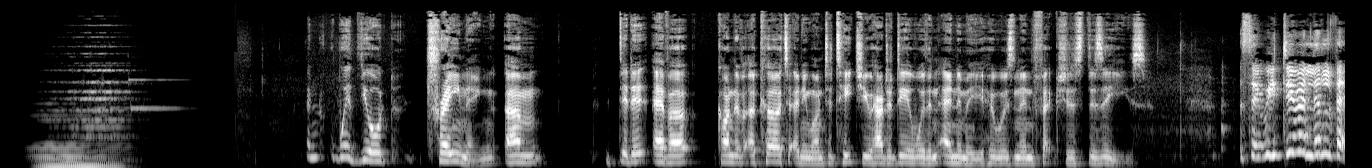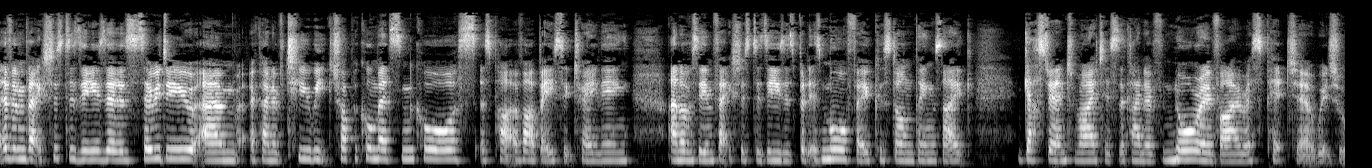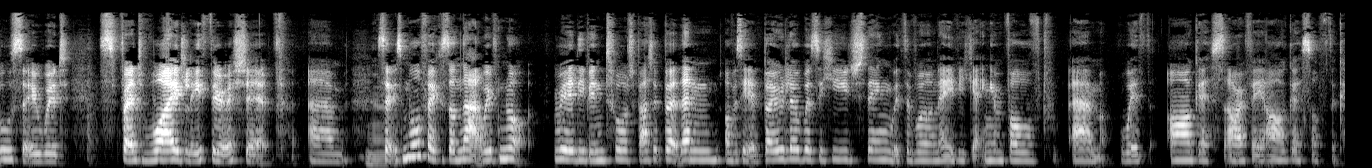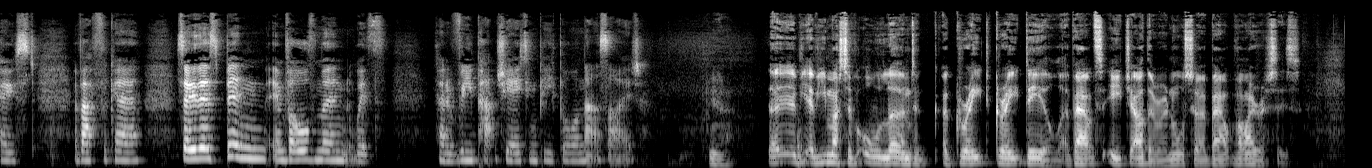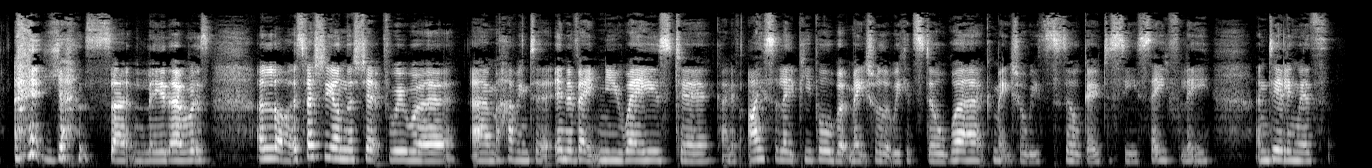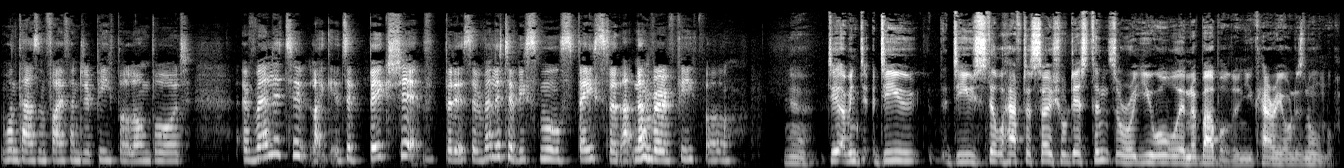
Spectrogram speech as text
And with your training, um, did it ever kind of occur to anyone to teach you how to deal with an enemy who was an infectious disease? So we do a little bit of infectious diseases. So we do um, a kind of two week tropical medicine course as part of our basic training, and obviously infectious diseases. But it's more focused on things like gastroenteritis, the kind of norovirus picture, which also would spread widely through a ship. Um, yeah. So it's more focused on that. We've not really been taught about it. But then obviously Ebola was a huge thing with the Royal Navy getting involved um, with Argus, RFA Argus off the coast of Africa. So there's been involvement with kind of repatriating people on that side. Yeah. Uh, you must have all learned a, a great, great deal about each other and also about viruses. yes, certainly. There was a lot, especially on the ship, we were um, having to innovate new ways to kind of isolate people, but make sure that we could still work, make sure we still go to sea safely, and dealing with 1,500 people on board a relative, like, it's a big ship, but it's a relatively small space for that number of people. Yeah. Do I mean do you do you still have to social distance, or are you all in a bubble and you carry on as normal?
